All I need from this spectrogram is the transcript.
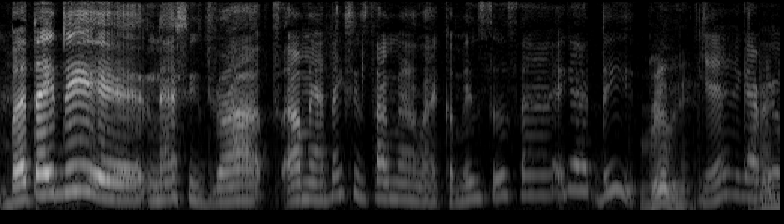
but they did. Now she dropped. I mean, I think she was talking about like committing suicide. It got deep. Really? Yeah, it I got didn't real.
